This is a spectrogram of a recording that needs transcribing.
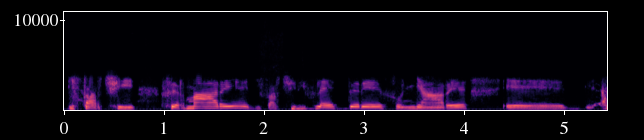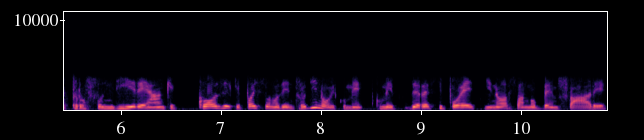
di farci fermare, di farci riflettere, sognare e approfondire anche cose che poi sono dentro di noi, come, come del resto i poeti no, sanno ben fare.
